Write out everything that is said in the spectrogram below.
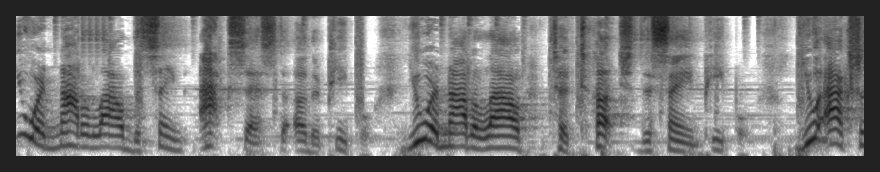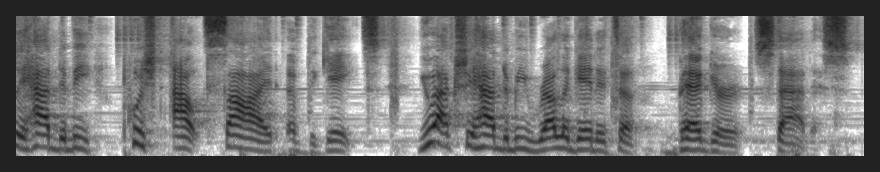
You are not allowed the same access to other people. You are not allowed to touch the same people. You actually had to be pushed outside of the gates. You actually had to be relegated to beggar status.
